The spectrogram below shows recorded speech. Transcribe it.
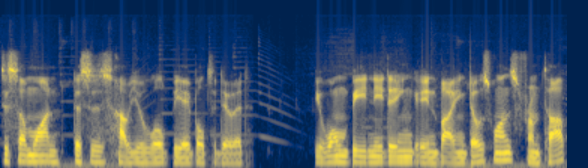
to someone, this is how you will be able to do it. You won't be needing in buying those ones from top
